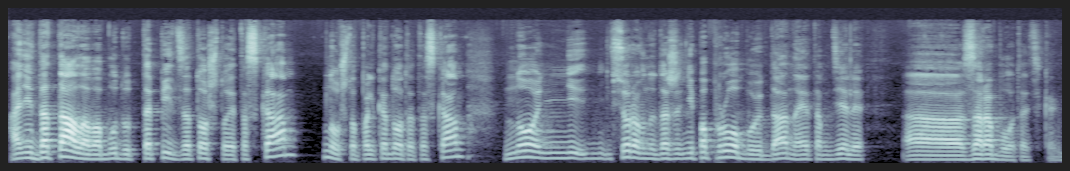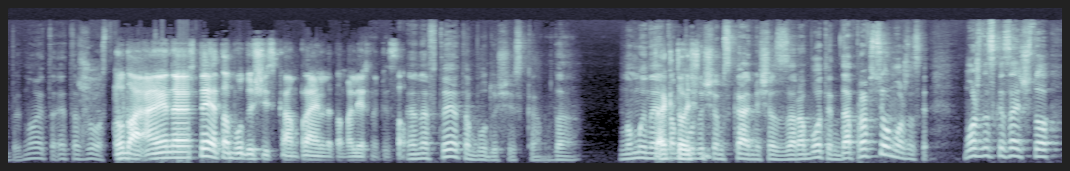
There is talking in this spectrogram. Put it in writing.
они до талого будут топить за то, что это скам, ну, что Polkadot это скам, но не, все равно даже не попробуют, да, на этом деле э, заработать, как бы. Ну, это, это жестко. Ну да, а NFT это будущий скам, правильно там Олег написал. NFT это будущий скам, да. Но мы на Так этом точно. будущем скаме сейчас заработаем. Да, про все можно сказать. Можно сказать, что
